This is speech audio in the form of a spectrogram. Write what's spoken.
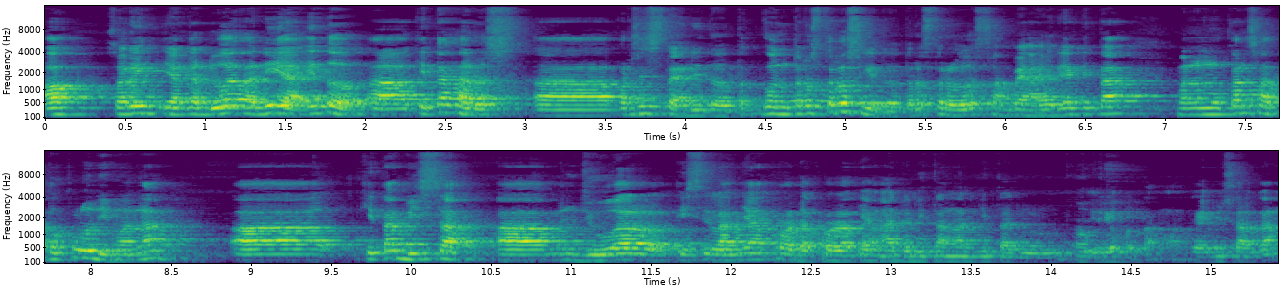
oh sorry yang kedua tadi ya itu eh, kita harus eh, persisten itu tekun terus terus gitu terus terus sampai akhirnya kita menemukan satu clue di mana uh, kita bisa uh, menjual istilahnya produk-produk yang ada di tangan kita dulu. Oke. itu pertama. Kayak misalkan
